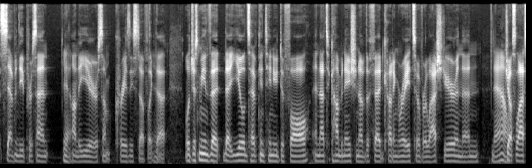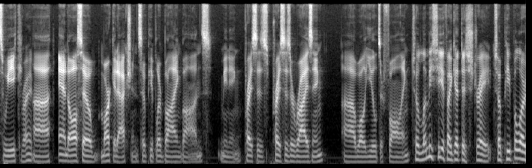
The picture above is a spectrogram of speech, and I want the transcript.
70 percent Yeah. on the year or some crazy stuff like that. Well, it just means that that yields have continued to fall, and that's a combination of the Fed cutting rates over last year and then now? just last week, Right. Uh, and also market action. So people are buying bonds, meaning prices prices are rising uh, while yields are falling. So let me see if I get this straight. So people are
